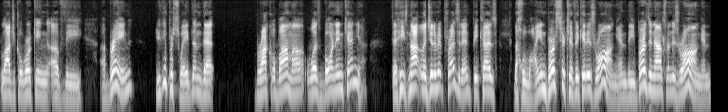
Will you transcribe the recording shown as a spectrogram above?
logical working of the uh, brain, you can persuade them that Barack Obama was born in Kenya, that he's not legitimate president because the Hawaiian birth certificate is wrong and the birth announcement is wrong. And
